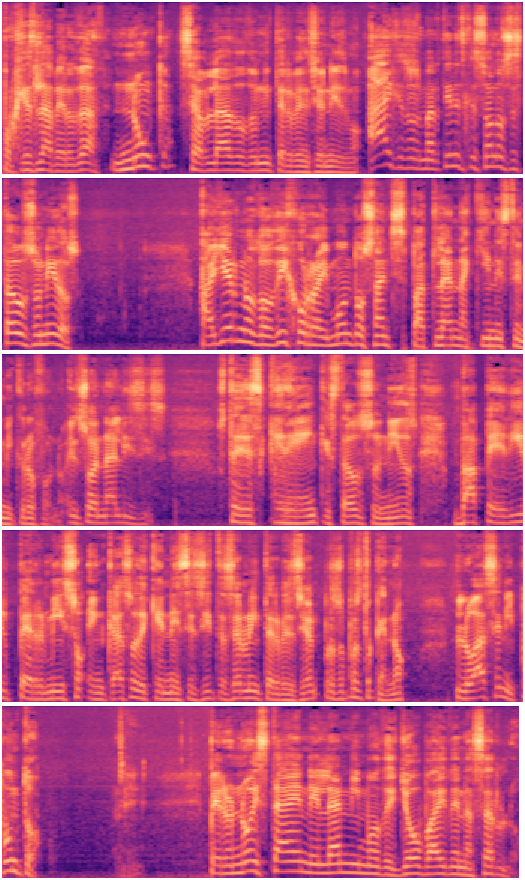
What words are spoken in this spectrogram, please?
Porque es la verdad. Nunca se ha hablado de un intervencionismo. Ay, Jesús Martínez, que son los Estados Unidos. Ayer nos lo dijo Raimundo Sánchez Patlán aquí en este micrófono, en su análisis. ¿Ustedes creen que Estados Unidos va a pedir permiso en caso de que necesite hacer una intervención? Por supuesto que no. Lo hacen y punto. Pero no está en el ánimo de Joe Biden hacerlo.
